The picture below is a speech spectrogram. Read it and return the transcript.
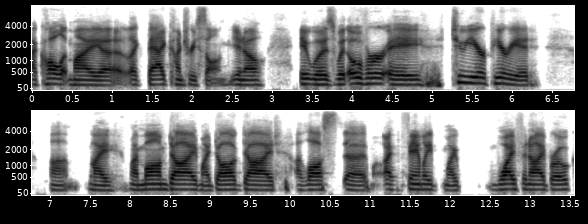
I call it my uh, like bad country song. You know, it was with over a two year period. Um, my my mom died, my dog died. I lost uh, my family. My wife and I broke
